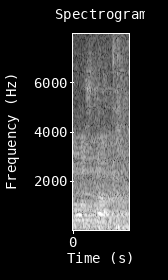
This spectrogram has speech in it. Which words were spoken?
Vamos lá.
